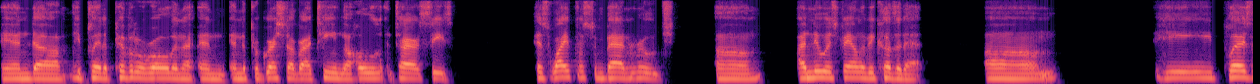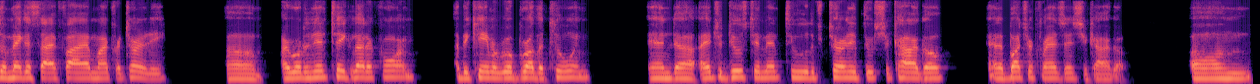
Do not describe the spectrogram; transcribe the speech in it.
and uh, he played a pivotal role in, the- in in the progression of our team the whole entire season. His wife was from Baton Rouge. Um, I knew his family because of that. Um, he pledged Omega Psi Phi in my fraternity. Um, I wrote an intake letter for him. I became a real brother to him. And uh, I introduced him into the fraternity through Chicago and a bunch of friends in Chicago. Um,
